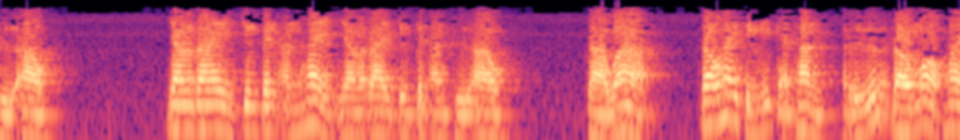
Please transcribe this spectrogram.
ถือเอา อย่างไรจึงเป็นอันให้อย่างไรจึงเป็นอันถือเอากล่าวว่าเราให้สิ่งนี้แก่ท่าน หรือเรามอบให้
